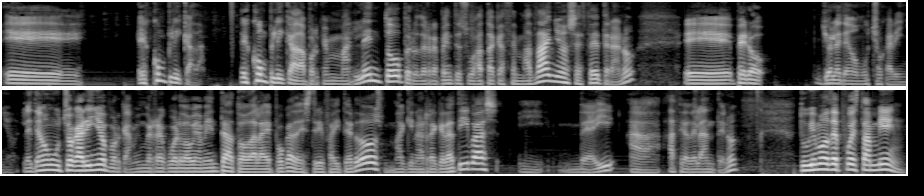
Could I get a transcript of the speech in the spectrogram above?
eh, es complicada. Es complicada porque es más lento, pero de repente sus ataques hacen más daños, etcétera, ¿no? Eh, pero yo le tengo mucho cariño. Le tengo mucho cariño porque a mí me recuerda obviamente a toda la época de Street Fighter 2, máquinas recreativas y de ahí hacia adelante, ¿no? Tuvimos después también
